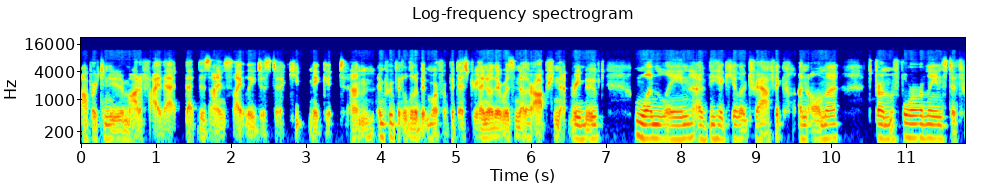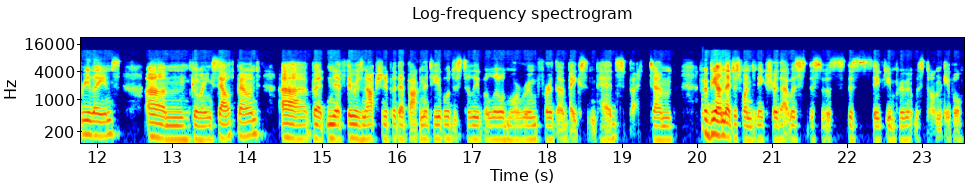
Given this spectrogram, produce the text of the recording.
opportunity to modify that that design slightly just to keep make it um, improve it a little bit more for pedestrians. I know there was another option that removed one lane of vehicular traffic on Alma from four lanes to three lanes um, going southbound. Uh, but if there was an option to put that back on the table just to leave a little more room for the bikes and peds. But um, but beyond that, just wanted to make sure that was this was this safety improvement was still on the table.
